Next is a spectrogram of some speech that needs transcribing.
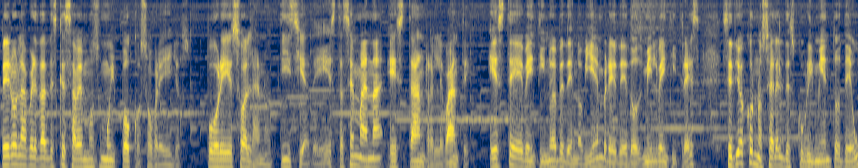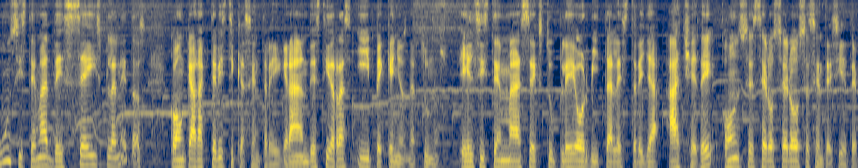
pero la verdad es que sabemos muy poco sobre ellos. Por eso la noticia de esta semana es tan relevante. Este 29 de noviembre de 2023 se dio a conocer el descubrimiento de un sistema de seis planetas con características entre grandes tierras y pequeños Neptunos. El sistema sextuple orbita la estrella HD 110067,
